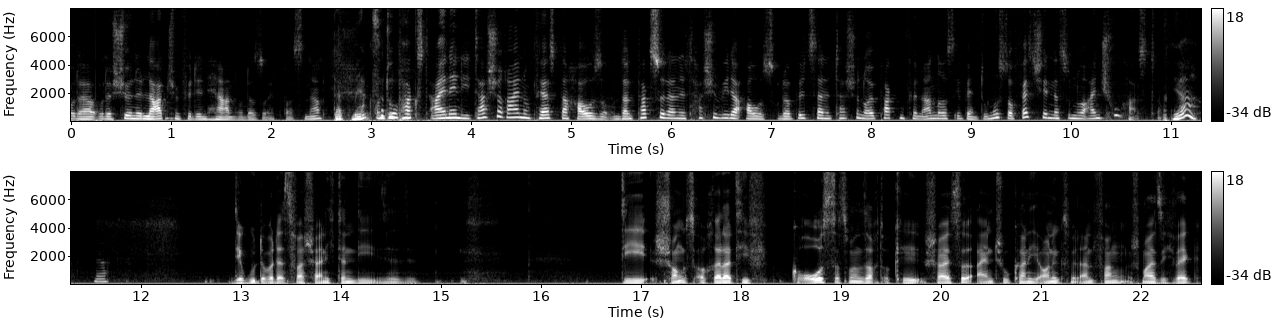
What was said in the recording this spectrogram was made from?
oder, oder schöne Latschen für den Herrn oder so etwas, ne? Das merkst Und du du doch. packst eine in die Tasche rein und fährst nach Hause und dann packst du deine Tasche wieder aus oder willst deine Tasche neu packen für ein anderes Event. Du musst doch feststellen, dass du nur einen Schuh hast. Ja. Ja gut, aber das ist wahrscheinlich dann die, die Chance auch relativ groß, dass man sagt, okay, scheiße, ein Schuh kann ich auch nichts mit anfangen, schmeiße ich weg,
